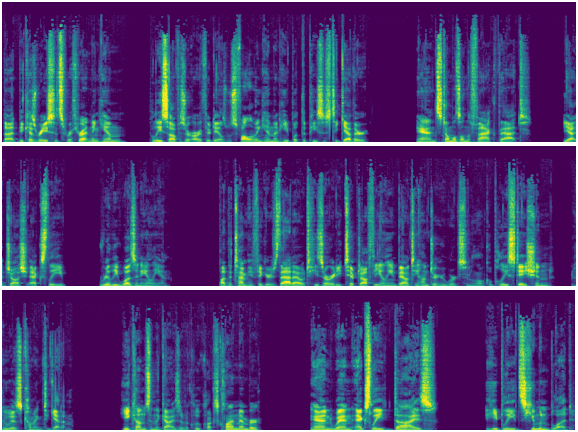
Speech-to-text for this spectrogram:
But because racists were threatening him, Police officer Arthur Dales was following him and he put the pieces together and stumbles on the fact that, yeah, Josh Exley really was an alien. By the time he figures that out, he's already tipped off the alien bounty hunter who works in a local police station who is coming to get him. He comes in the guise of a Ku Klux Klan member, and when Exley dies, he bleeds human blood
